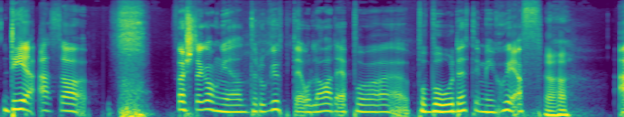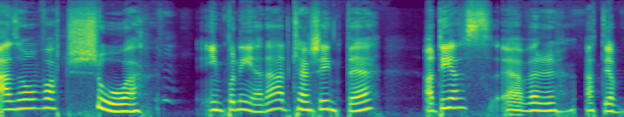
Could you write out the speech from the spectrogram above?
det alltså första gången jag drog upp det och la det på, på bordet till min chef. Jaha. Alltså hon vart så imponerad, kanske inte, ja, dels över att jag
